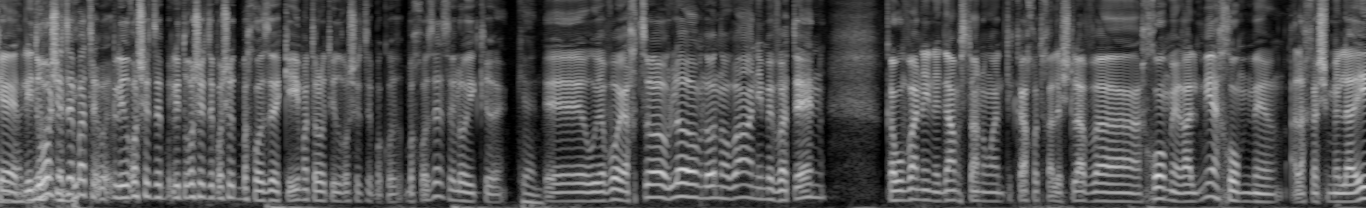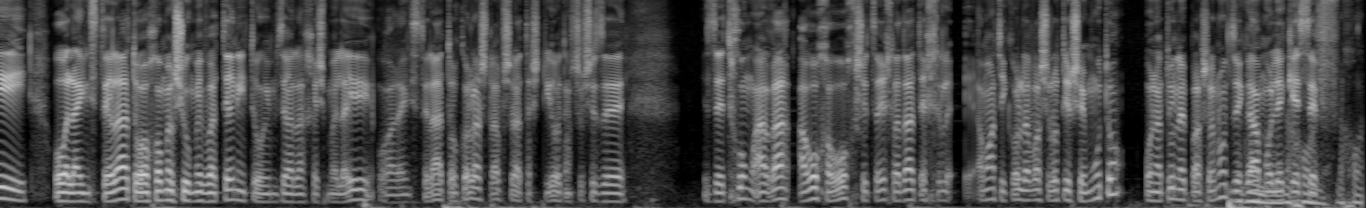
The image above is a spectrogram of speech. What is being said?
כן, לדרוש את, זה, להגדיר- בת- לדרוש, את זה, לדרוש את זה פשוט בחוזה, כי אם אתה לא תדרוש את זה בחוזה, זה לא יקרה. כן. הוא יבוא, יחצוב, לא, לא נורא, אני מבטן. כמובן, הנה, גם סטנומן תיקח אותך לשלב החומר, על מי החומר? על החשמלאי, או על האינסטלטור, החומר שהוא מבטן איתו, אם זה על החשמלאי, או על האינסטלטור, כל השלב של התשתיות, אני חושב שזה... זה תחום אר- ארוך ארוך שצריך לדעת איך, אמרתי, כל דבר שלא תרשמו אותו, הוא נתון לפרשנות, זה גם לגמרי, עולה נכון, כסף. נכון.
